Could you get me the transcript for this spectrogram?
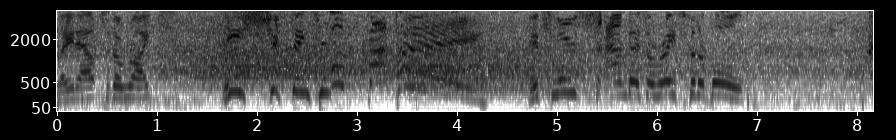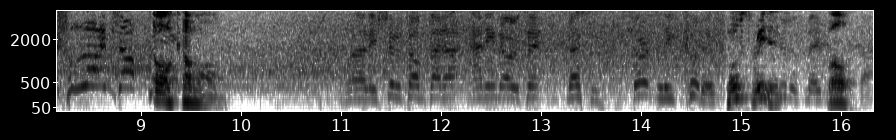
Played out to the right. He's shifting through. Mbappe! It's loose and there's a race for the ball. Climbs up. Oh, come on. Well, he should have done better and he knows it. Messi certainly could have. Most read Should it. have made Well, that.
